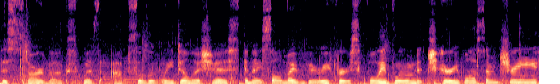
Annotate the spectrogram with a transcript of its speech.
The Starbucks was absolutely delicious, and I saw my very first fully bloomed cherry blossom tree.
